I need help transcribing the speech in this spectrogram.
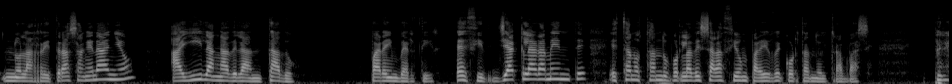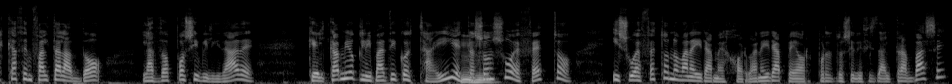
nos las retrasan en años, allí la han adelantado para invertir. Es decir, ya claramente están optando por la desalación para ir recortando el trasvase. Pero es que hacen falta las dos, las dos posibilidades. Que el cambio climático está ahí, estos son sus efectos. Y sus efectos no van a ir a mejor, van a ir a peor. Por tanto, se necesita el trasvase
